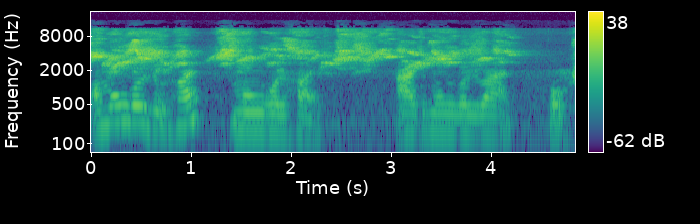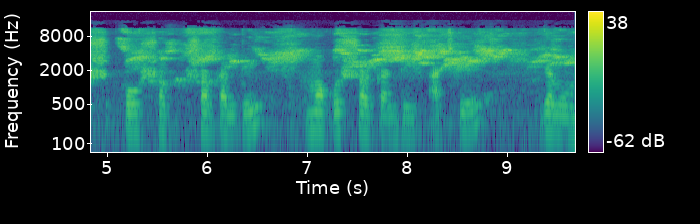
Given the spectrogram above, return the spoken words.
অমঙ্গল দূর হয়, মঙ্গল হয়। আজ মঙ্গলবার পৌষ পৌষ সংক্রান্তি, মকর সংক্রান্তি। আজকে যেমন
